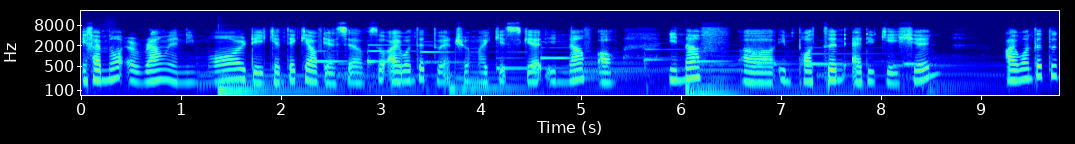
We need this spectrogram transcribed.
if I'm not around anymore, they can take care of themselves. So I wanted to ensure my kids get enough of enough uh, important education. I wanted to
